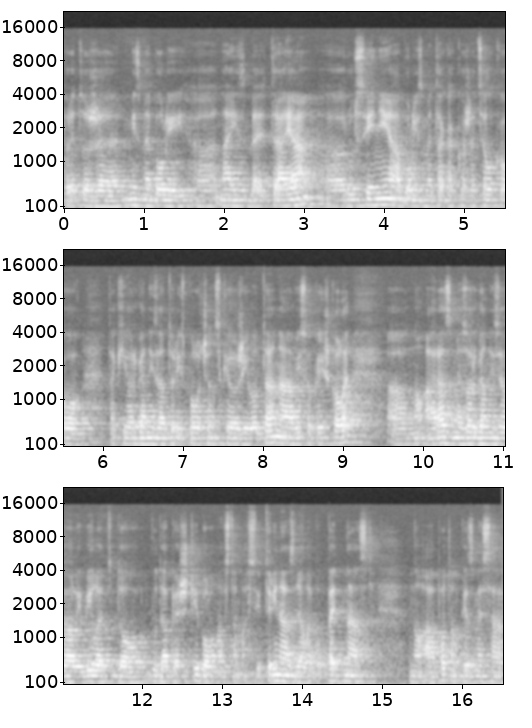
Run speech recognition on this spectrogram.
pretože my sme boli na izbe traja Rusíni a boli sme tak akože celkovo takí organizátori spoločenského života na vysokej škole. No a raz sme zorganizovali výlet do Budapešti, bolo nás tam asi 13 alebo 15 No a potom, keď sme sa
